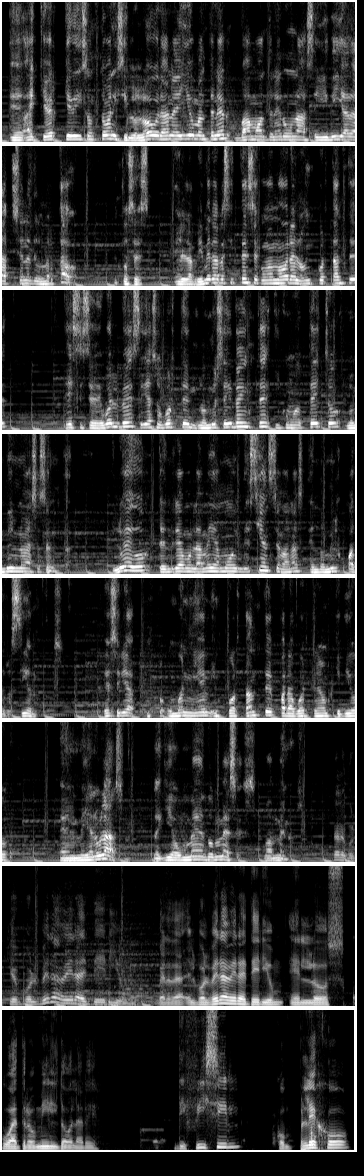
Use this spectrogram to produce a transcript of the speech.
eh, hay que ver qué decisión toman y si lo logran ellos mantener vamos a tener una seguidilla de acciones del mercado. Entonces en la primera resistencia como vemos ahora lo importante es si se devuelve sería soporte los 1620 y como techo los 1960 y luego tendríamos la media móvil de 100 semanas en 2400 ese sería un buen nivel importante para poder tener un objetivo en el mediano plazo de aquí a un mes, dos meses, más o menos. Claro, porque volver a ver a Ethereum, ¿verdad? El volver a ver a Ethereum en los 4 mil dólares. Difícil, complejo,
